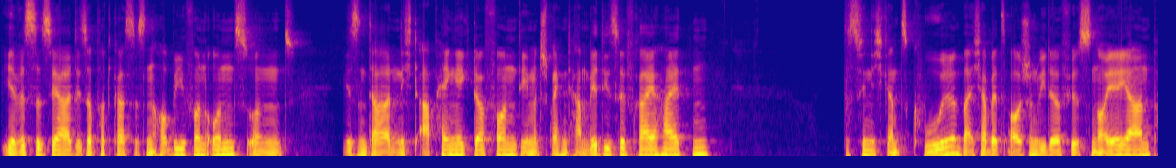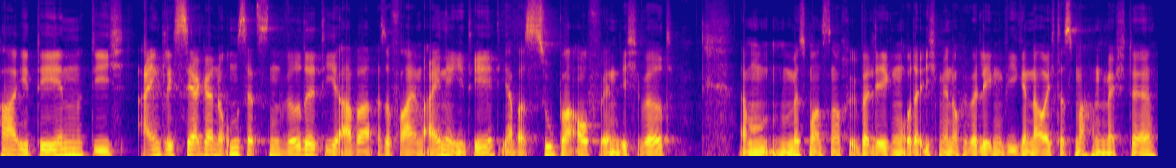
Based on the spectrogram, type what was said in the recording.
Ihr wisst es ja, dieser Podcast ist ein Hobby von uns und wir sind da nicht abhängig davon, dementsprechend haben wir diese Freiheiten. Das finde ich ganz cool, weil ich habe jetzt auch schon wieder fürs neue Jahr ein paar Ideen, die ich eigentlich sehr gerne umsetzen würde, die aber, also vor allem eine Idee, die aber super aufwendig wird. Da müssen wir uns noch überlegen oder ich mir noch überlegen, wie genau ich das machen möchte.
